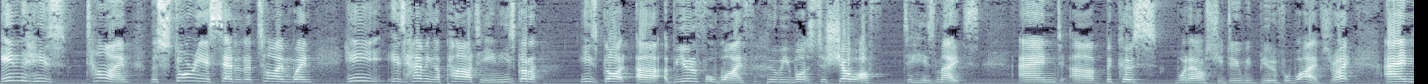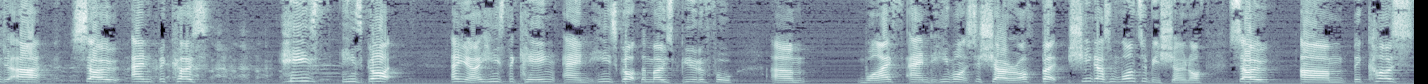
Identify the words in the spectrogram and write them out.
in his time, the story is set at a time when he is having a party, and he's got a he's got uh, a beautiful wife who he wants to show off to his mates. And uh, because what else you do with beautiful wives, right? And uh, so, and because he's he's got and, you know, he's the king and he's got the most beautiful um, wife and he wants to show her off, but she doesn't want to be shown off. So, um, because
